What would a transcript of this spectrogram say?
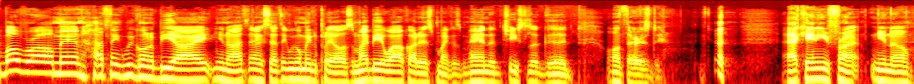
but overall, man, I think we're to be all right. You know, I think, I, said, I think we're to make the playoffs. It might be a wild card at this point because, man, the Chiefs look good on Thursday. I can't even front, you know.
